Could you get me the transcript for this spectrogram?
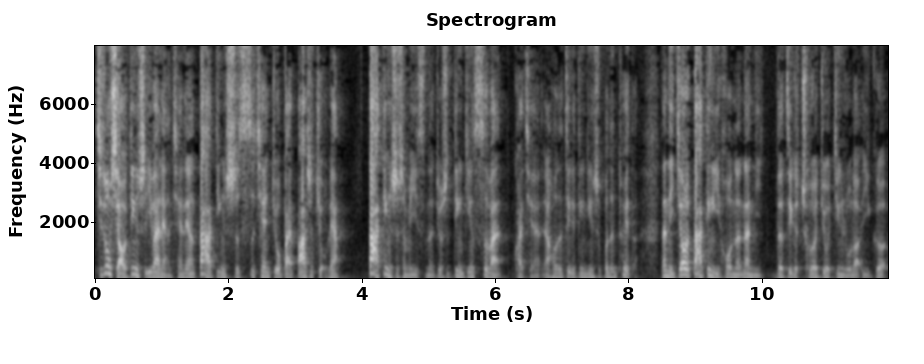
其中小定是一万两千辆，大定是四千九百八十九辆。大定是什么意思呢？就是定金四万块钱，然后呢这个定金是不能退的。那你交了大定以后呢，那你的这个车就进入了一个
